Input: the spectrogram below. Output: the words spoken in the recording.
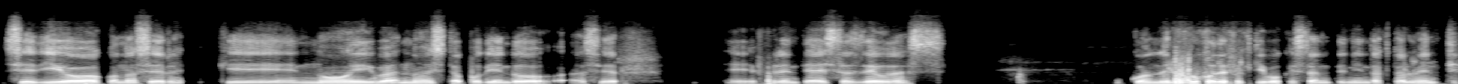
se dio a conocer que no iba, no está pudiendo hacer eh, frente a estas deudas con el flujo de efectivo que están teniendo actualmente.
